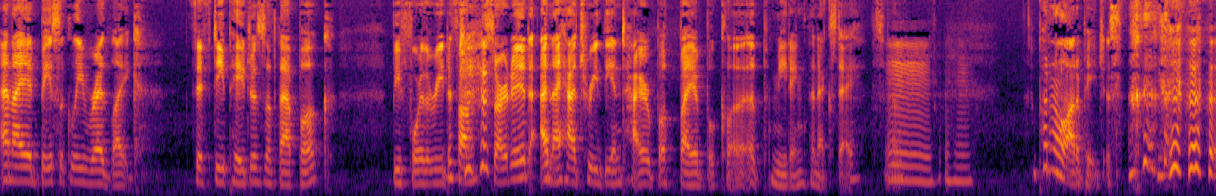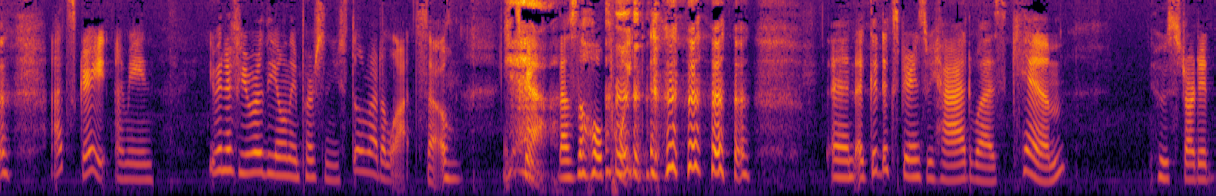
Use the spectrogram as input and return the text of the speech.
and I had basically read like 50 pages of that book before the readathon started, and I had to read the entire book by a book club meeting the next day. So I put in a lot of pages. That's great. I mean, even if you were the only person, you still read a lot. So yeah. that's the whole point. and a good experience we had was Kim, who started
